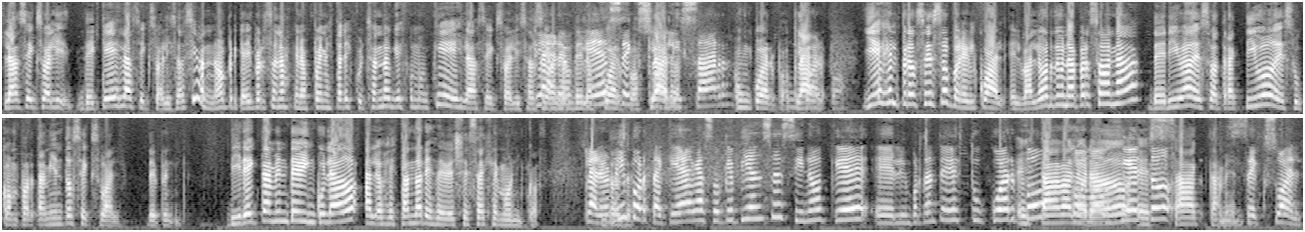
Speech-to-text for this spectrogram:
la de qué es la sexualización, ¿no? Porque hay personas que nos pueden estar escuchando que es como, ¿qué es la sexualización Claro, de ¿qué los es cuerpos? sexualizar claro. Un cuerpo, un claro. cuerpo? Y es el proceso por el cual el valor de una persona deriva de su atractivo, de su comportamiento sexual, directamente vinculado a los estándares de belleza hegemónicos. Claro, Entonces, no importa qué hagas o qué pienses, sino que eh, lo importante es tu cuerpo Está valorado como objeto exactamente. sexual.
